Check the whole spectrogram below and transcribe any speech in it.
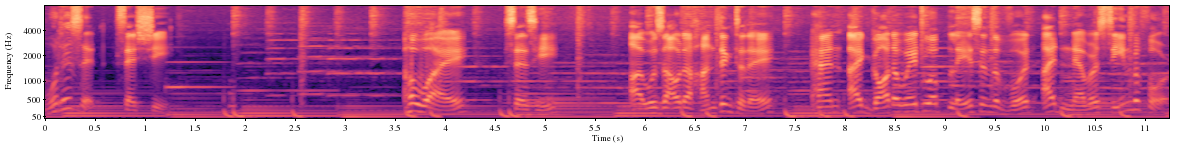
What is it? says she. Oh, why, says he. I was out a hunting today, and I got away to a place in the wood I'd never seen before.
